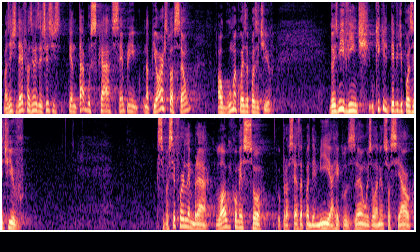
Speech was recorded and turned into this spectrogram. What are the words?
Mas a gente deve fazer um exercício de tentar buscar sempre, na pior situação, alguma coisa positiva. 2020, o que, que ele teve de positivo? Se você for lembrar, logo que começou o processo da pandemia, a reclusão, o isolamento social,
